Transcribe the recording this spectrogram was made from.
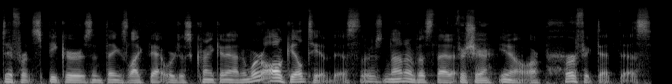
different speakers and things like that. We're just cranking out, and we're all guilty of this. There's none of us that for sure you know are perfect at this.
